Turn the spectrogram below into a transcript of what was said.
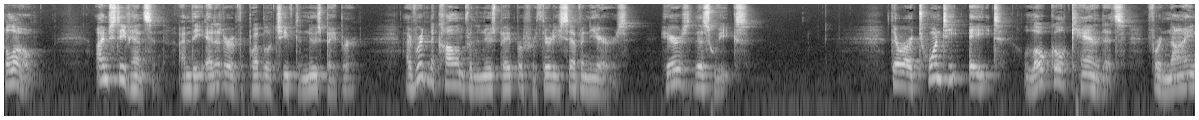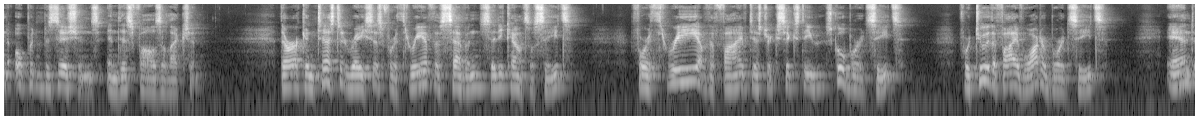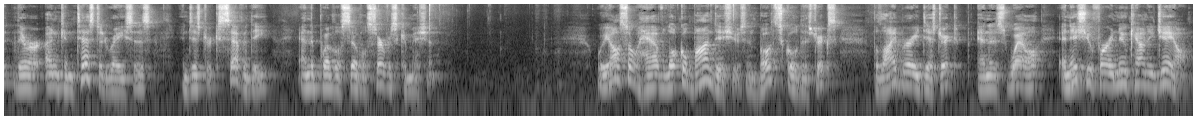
Hello, I'm Steve Henson. I'm the editor of the Pueblo Chieftain newspaper. I've written a column for the newspaper for 37 years. Here's this week's. There are 28 local candidates for nine open positions in this fall's election. There are contested races for three of the seven city council seats, for three of the five District 60 school board seats, for two of the five water board seats, and there are uncontested races in District 70 and the Pueblo Civil Service Commission. We also have local bond issues in both school districts, the library district, and as well an issue for a new county jail.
